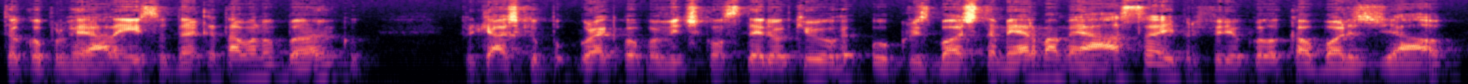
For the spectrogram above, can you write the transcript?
Tocou pro Realen, isso, o Duncan tava no banco. Porque acho que o Greg Popovich considerou que o, o Chris Bosch também era uma ameaça e preferiu colocar o Boris Diaw,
